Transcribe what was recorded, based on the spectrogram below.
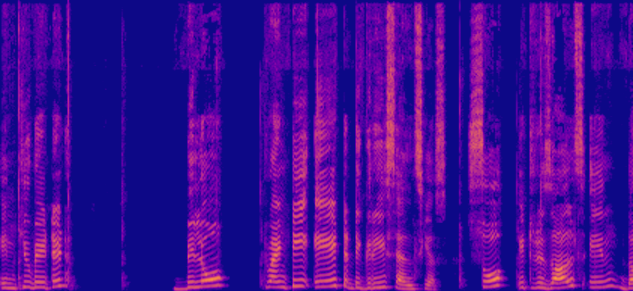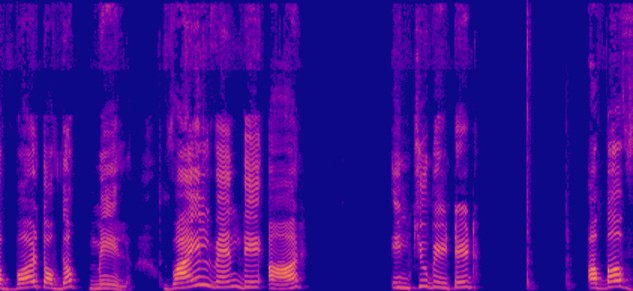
incubated below 28 degrees Celsius. So, it results in the birth of the male. While when they are incubated above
